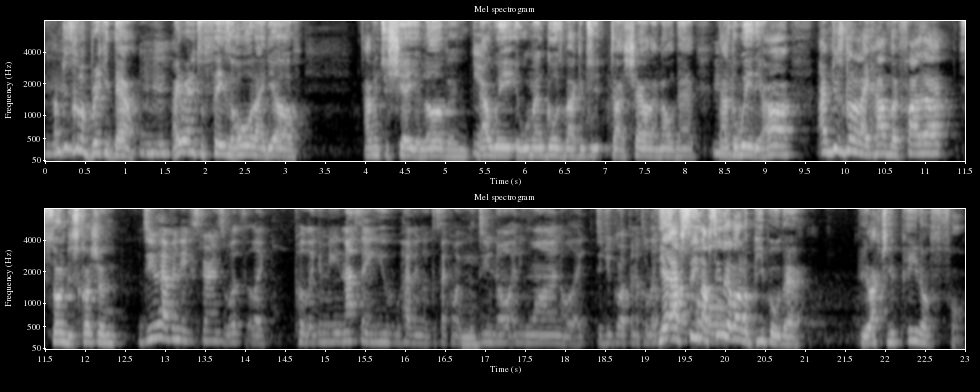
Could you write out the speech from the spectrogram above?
I'm mm-hmm. just gonna break it down. Are you ready to face the whole idea of having to share your love and Yeah. that way a woman goes back into to her shell and all that? That's the way they are. I'm just gonna like have a father son discussion. Do you have any experience with like polygamy? Not saying you having like a second wife, but do you know anyone or like did you grow up in a polygamous? Mm. Yeah, I've seen I've seen a lot of people that it actually paid off for,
